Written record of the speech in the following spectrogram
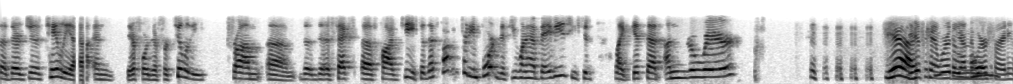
uh, their genitalia and therefore their fertility from um, the the effects of 5G. So that's probably pretty important. If you want to have babies, you should like get that underwear. yeah you just can't wear the underwear for any.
